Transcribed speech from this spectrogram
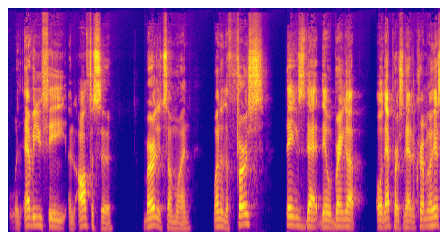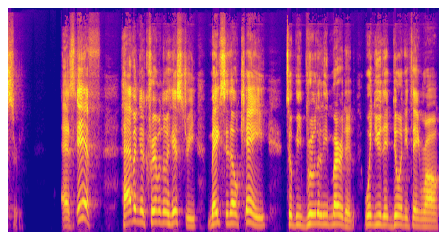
whenever you see an officer murdered someone, one of the first things that they will bring up, oh, that person had a criminal history. As if having a criminal history makes it okay to be brutally murdered when you didn't do anything wrong,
